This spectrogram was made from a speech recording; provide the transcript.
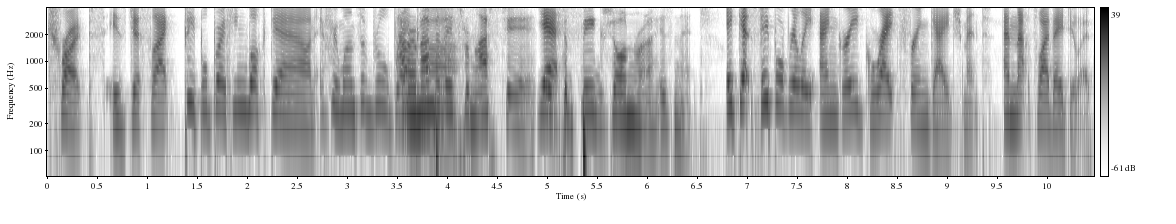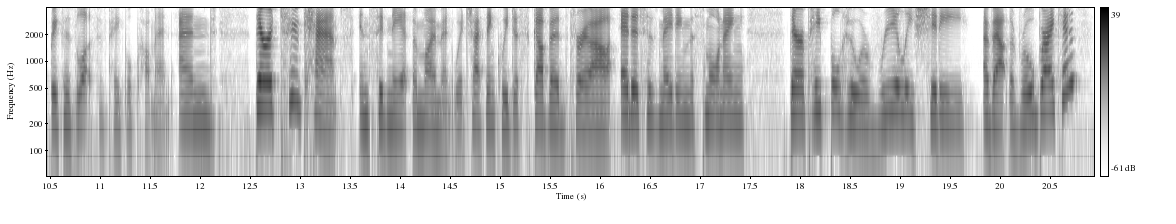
tropes is just like people breaking lockdown, everyone's a rule breaker. I remember this from last year. Yes. It's a big genre, isn't it? It gets people really angry, great for engagement. And that's why they do it because lots of people comment. And there are two camps in Sydney at the moment, which I think we discovered through our editors' meeting this morning. There are people who are really shitty about the rule breakers,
